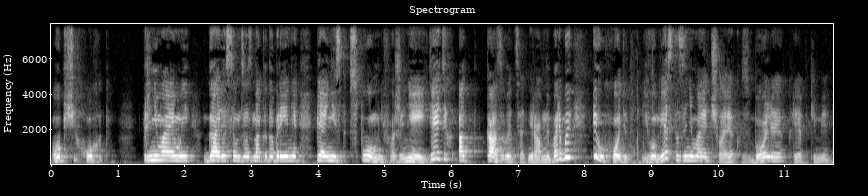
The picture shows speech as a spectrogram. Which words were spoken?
Общий хохот. Принимаемый Гаррисом за знак одобрения, пианист, вспомнив о жене и детях, отказывается от неравной борьбы и уходит. Его место занимает человек с более крепкими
